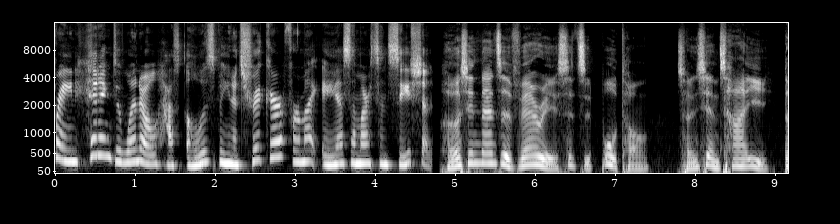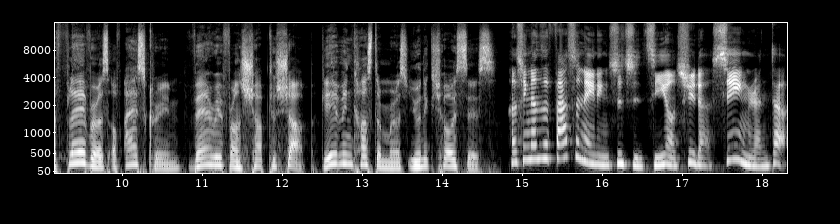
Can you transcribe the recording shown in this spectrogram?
rain hitting the window has always been a trigger for my ASMR sensation. 核心单字 vary 是指不同，呈现差异。 The flavors of ice cream vary from shop to shop, giving customers unique choices. 核心单字 fascinating 是指极有趣的、吸引人的。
